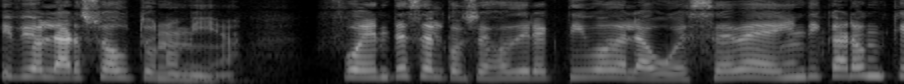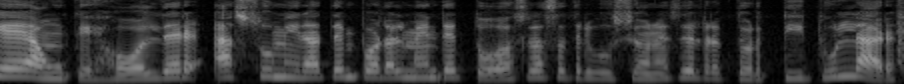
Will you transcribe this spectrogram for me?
y violar su autonomía. Fuentes del Consejo Directivo de la USB indicaron que, aunque Holder asumirá temporalmente todas las atribuciones del rector titular,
